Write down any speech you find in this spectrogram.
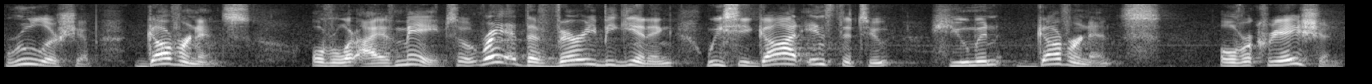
rulership, governance over what I have made. So, right at the very beginning, we see God institute human governance over creation.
